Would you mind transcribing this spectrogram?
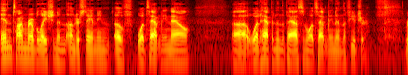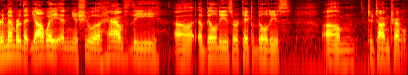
end time revelation and understanding of what's happening now, uh, what happened in the past, and what's happening in the future. Remember that Yahweh and Yeshua have the uh, abilities or capabilities um, to time travel.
